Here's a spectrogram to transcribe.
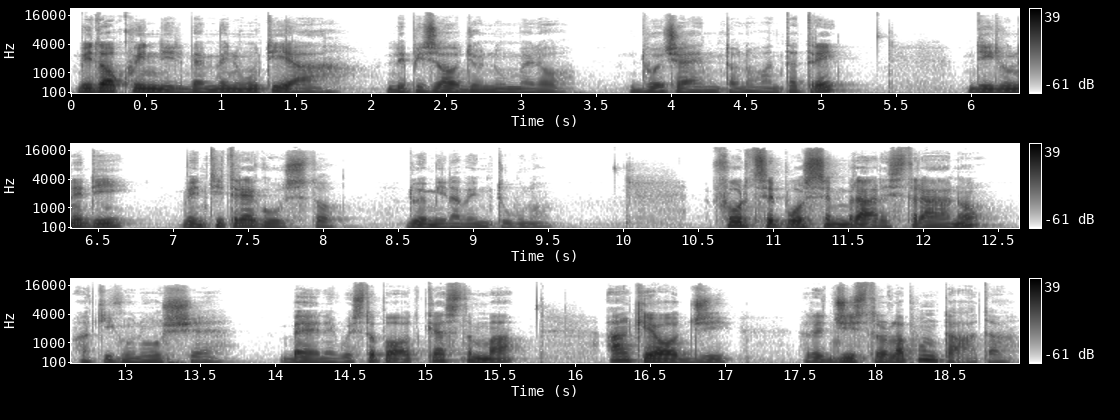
Vi do quindi il benvenuti all'episodio numero 293 di lunedì 23 agosto 2021. Forse può sembrare strano a chi conosce bene questo podcast, ma anche oggi registro la puntata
